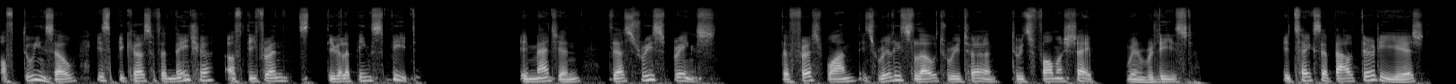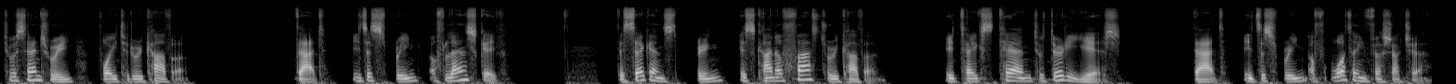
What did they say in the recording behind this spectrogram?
of doing so is because of the nature of different developing speed. Imagine there are three springs. The first one is really slow to return to its former shape when released. It takes about 30 years to a century for it to recover. That is the spring of landscape. The second spring is kind of fast to recover. It takes 10 to 30 years. That is the spring of water infrastructure.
